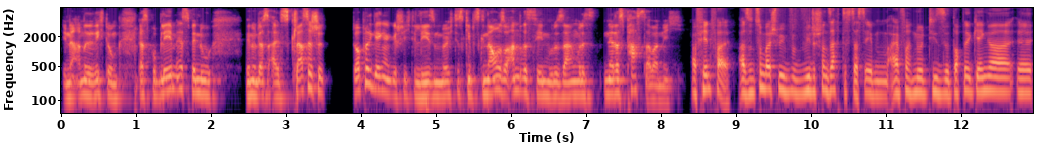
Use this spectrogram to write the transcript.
In eine andere Richtung. Das Problem ist, wenn du, wenn du das als klassische Doppelgängergeschichte lesen möchtest, gibt es genauso andere Szenen, wo du sagen würdest, na, das passt aber nicht. Auf jeden Fall. Also zum Beispiel, wie du schon sagtest, dass eben einfach nur diese Doppelgänger äh,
